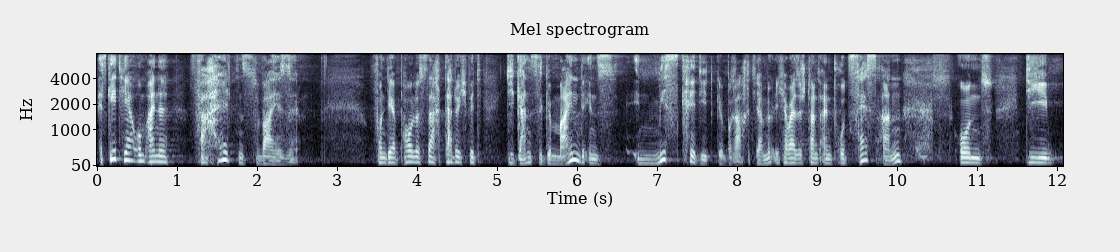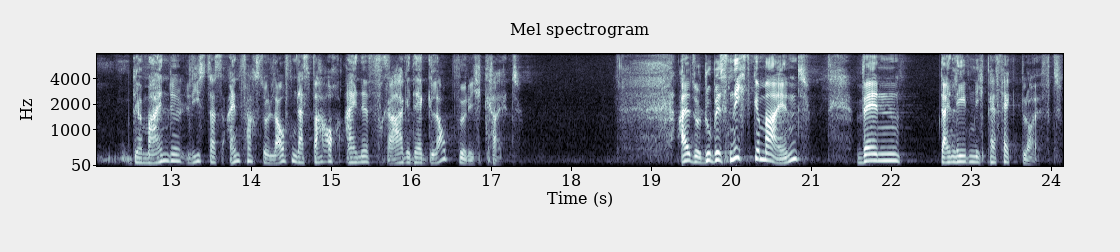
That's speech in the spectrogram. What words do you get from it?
Es geht hier um eine Verhaltensweise, von der Paulus sagt, dadurch wird die ganze Gemeinde ins, in Misskredit gebracht. Ja, möglicherweise stand ein Prozess an und die Gemeinde ließ das einfach so laufen. Das war auch eine Frage der Glaubwürdigkeit. Also, du bist nicht gemeint, wenn dein Leben nicht perfekt läuft.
